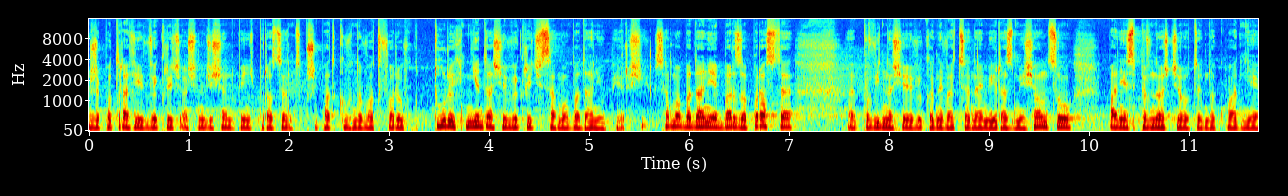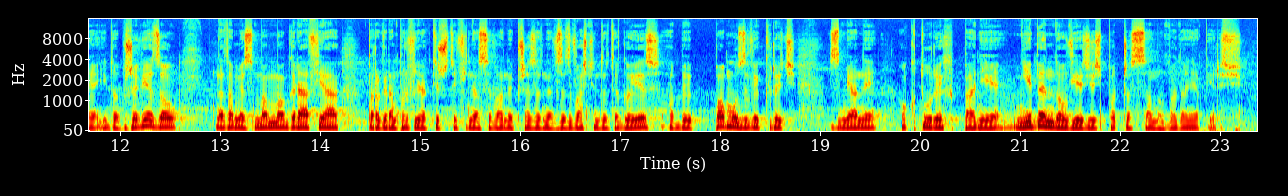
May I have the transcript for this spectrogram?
że potrafi wykryć 85% przypadków nowotworów, których nie da się wykryć w samobadaniu piersi. Samobadanie bardzo proste, e, powinno się wykonywać co najmniej raz w miesiącu. Panie z pewnością o tym dokładnie i dobrze wiedzą. Natomiast mammografia, program profilaktyczny finansowany przez NFZ właśnie do tego jest, aby pomóc wykryć zmiany, o których panie nie będą wiedzieć podczas samobadania piersi.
